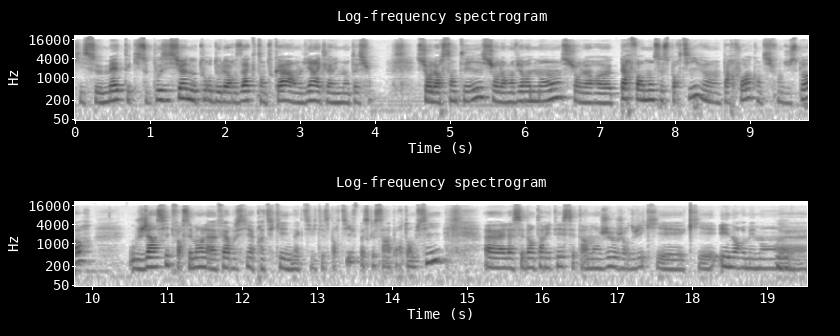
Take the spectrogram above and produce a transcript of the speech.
qui se mettent et qui se positionnent autour de leurs actes, en tout cas en lien avec l'alimentation. Sur leur santé, sur leur environnement, sur leur euh, performance sportive, euh, parfois quand ils font du sport, où j'incite forcément à faire aussi à pratiquer une activité sportive parce que c'est important aussi. Euh, la sédentarité, c'est un enjeu aujourd'hui qui est, qui est énormément, Mm. euh,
